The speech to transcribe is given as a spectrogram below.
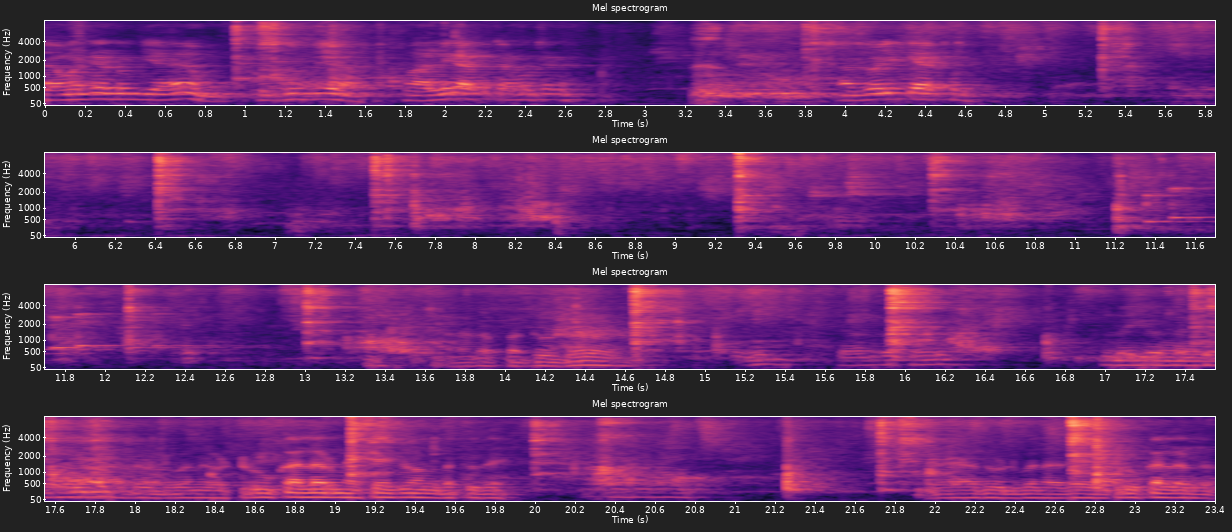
ಟೊಮೆಟೊ ರುಬ್ಬಿಯಾ? ರುಬ್ಬಿಯಾ? ಅಲ್ಲಿಗೆ ಹಾಕು ಟೊಮೆಟೊ ಅದ್ರೊಳಗೆ ಹಾಕ್ಬಿಡು ಅದಪ್ಪ ದುಡ್ಡು. ದುಡ್ಡು ಬಂದ ಟ್ರೂ ಕಲರ್ ಮೆಸೇಜು ಹಂಗೆ ಬರ್ತದೆ. ದೊಡ್ಡ ದುಡ್ಡು ಬಂದ ಅದೇ ಟ್ರೂ ಕಲರ್ದು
